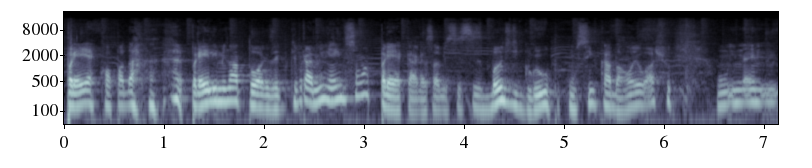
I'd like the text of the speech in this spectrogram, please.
pré-Copa da pré-eliminatórias, porque para mim ainda são uma pré, cara, sabe? Esses bandos de grupo com cinco cada um, eu acho um,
